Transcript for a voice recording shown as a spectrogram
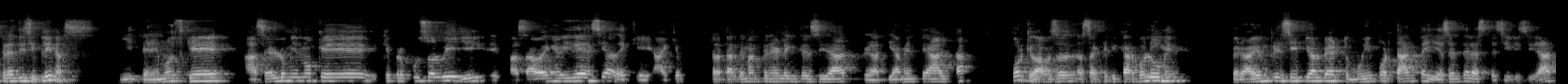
tres disciplinas y tenemos que hacer lo mismo que, que propuso Luigi, basado en evidencia de que hay que tratar de mantener la intensidad relativamente alta porque vamos a, a sacrificar volumen, pero hay un principio, Alberto, muy importante y es el de la especificidad.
